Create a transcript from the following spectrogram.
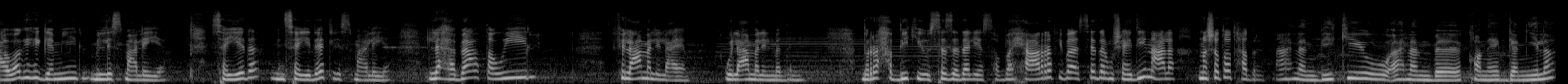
مع وجه جميل من الإسماعيلية. سيدة من سيدات الإسماعيلية. لها باع طويل في العمل العام والعمل المدني. بنرحب بيكي أستاذة داليا الصباحي عرفي بقى السادة المشاهدين على نشاطات حضرتك. أهلا بيكي واهلا بقناة جميلة.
